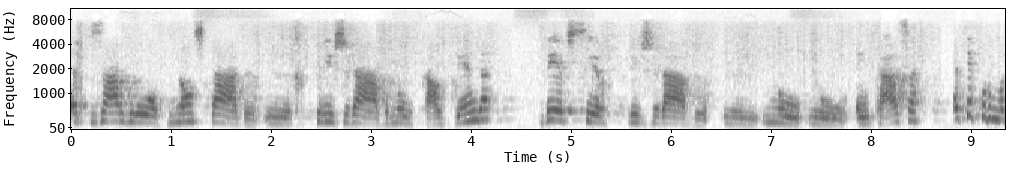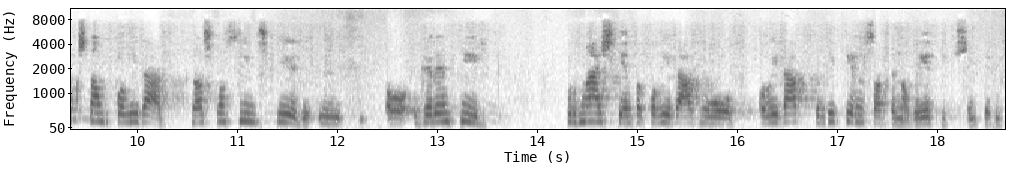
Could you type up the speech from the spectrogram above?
apesar do ovo não estar eh, refrigerado no local de venda, deve ser refrigerado no, no, em casa, até por uma questão de qualidade. Nós conseguimos ter, ou garantir por mais tempo a qualidade no ovo. Qualidade, portanto, em termos organolétricos, em termos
